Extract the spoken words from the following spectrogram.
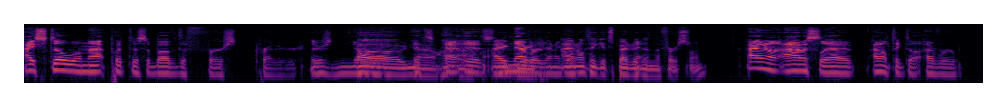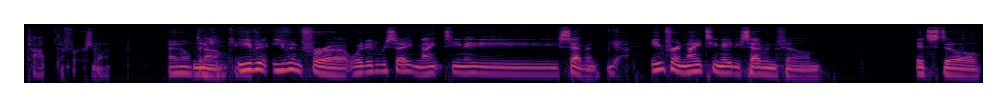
I still will not put this above the first Predator. There's no. oh way. no, it's, uh-uh. it's I never going to go. I don't think it's better Yeah. than the first one. I don't honestly. I I don't think they'll ever top the first one. I don't think you No, can. even even for a what did we say? 1987. yeah, Even for a 1987 film, it's still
